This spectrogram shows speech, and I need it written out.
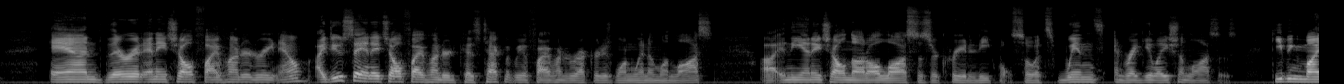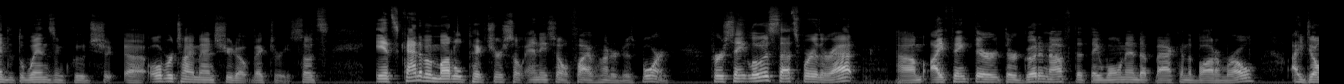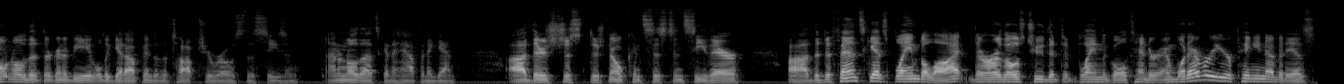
and they're at NHL 500 right now. I do say NHL 500 because technically a 500 record is one win and one loss. Uh, in the NHL, not all losses are created equal, so it's wins and regulation losses. Keeping in mind that the wins include sh- uh, overtime and shootout victories, so it's it's kind of a muddled picture. So NHL 500 is born. For St. Louis, that's where they're at. Um, I think they're they're good enough that they won't end up back in the bottom row. I don't know that they're going to be able to get up into the top two rows this season. I don't know that's going to happen again. Uh, there's just there's no consistency there. Uh, the defense gets blamed a lot. There are those two that blame the goaltender, and whatever your opinion of it is,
